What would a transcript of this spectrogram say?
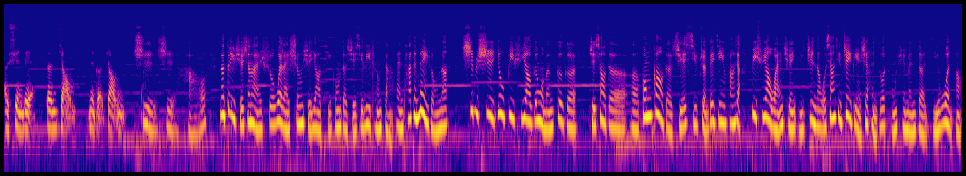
呃训练跟教育。那个教育是是好，那对于学生来说，未来升学要提供的学习历程档案，它的内容呢，是不是又必须要跟我们各个学校的呃公告的学习准备经营方向必须要完全一致呢？我相信这一点也是很多同学们的疑问啊。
